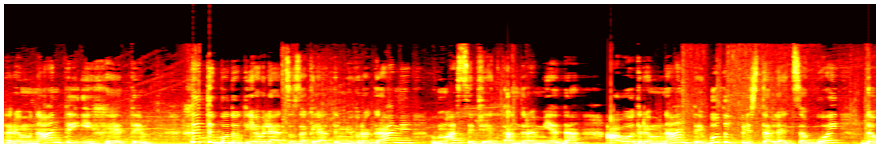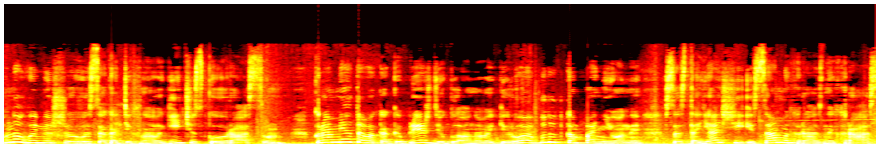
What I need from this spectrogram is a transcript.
ремнанты и хеты. Хеты будут являться заклятыми врагами в Mass Effect Andromeda, а вот ремнанты будут представлять собой давно вымершую высокотехнологическую расу. Кроме этого, как и прежде, у главного героя будут компаньоны, состоящие из самых разных рас.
